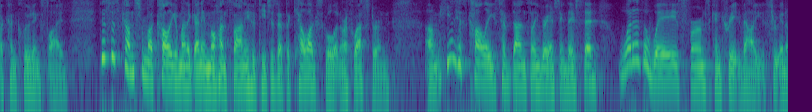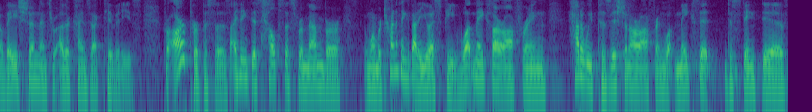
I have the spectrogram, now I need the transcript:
a concluding slide. This is, comes from a colleague of mine, a guy named Mohan Sawhney, who teaches at the Kellogg School at Northwestern. Um, he and his colleagues have done something very interesting. They've said, what are the ways firms can create value through innovation and through other kinds of activities? For our purposes, I think this helps us remember when we're trying to think about a USP, what makes our offering, how do we position our offering, what makes it distinctive,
